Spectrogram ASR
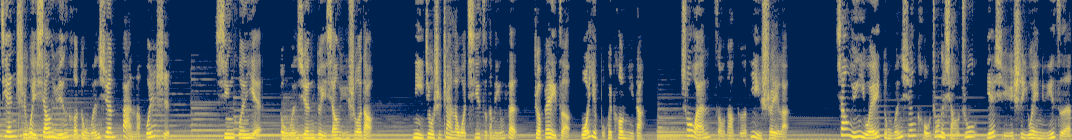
坚持为湘云和董文轩办了婚事。新婚夜，董文轩对湘云说道：“你就是占了我妻子的名分，这辈子我也不会碰你的。”说完，走到隔壁睡了。湘云以为董文轩口中的小猪也许是一位女子，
